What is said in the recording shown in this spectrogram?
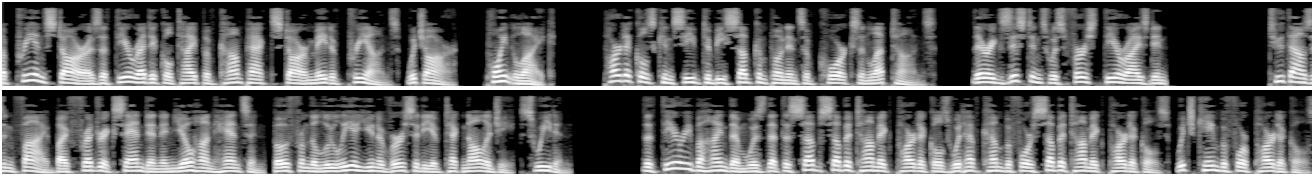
A preon star is a theoretical type of compact star made of preons, which are point-like particles conceived to be subcomponents of quarks and leptons. Their existence was first theorized in 2005 by Fredrik Sandin and Johan Hansen, both from the Luleå University of Technology, Sweden. The theory behind them was that the sub-subatomic particles would have come before subatomic particles, which came before particles,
